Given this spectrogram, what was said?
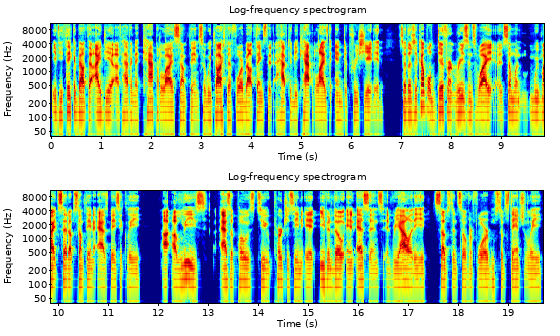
if you think about the idea of having to capitalize something. So we talked before about things that have to be capitalized and depreciated. So there's a couple different reasons why uh, someone we might set up something as basically a, a lease as opposed to purchasing it, even though in essence, in reality, substance over form, substantially,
